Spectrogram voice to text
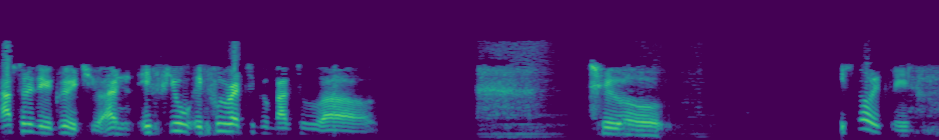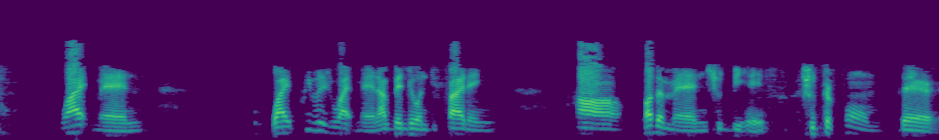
absolutely agree with you. And if you, if we were to go back to, uh, to historically, white men, white, privileged white men have been doing defining how other men should behave, should perform their,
